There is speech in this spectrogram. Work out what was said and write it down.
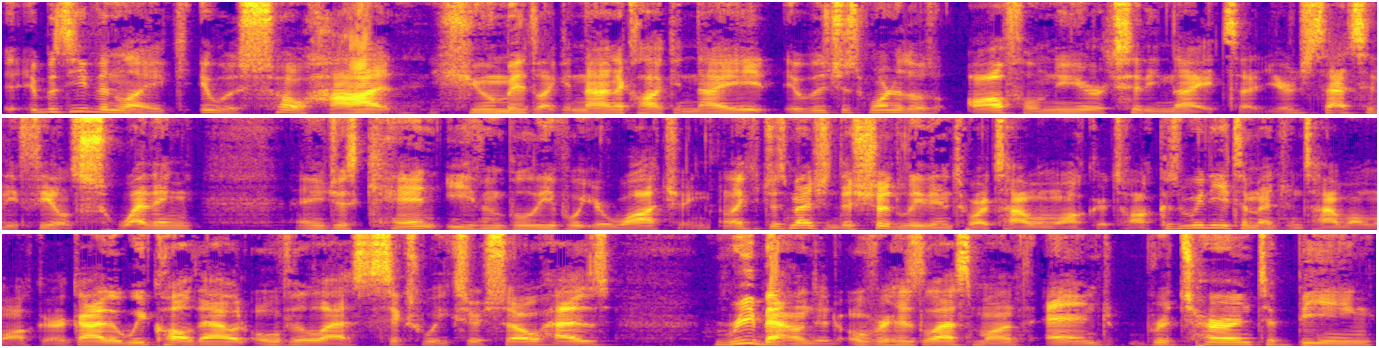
it was even like it was so hot humid like at nine o'clock at night it was just one of those awful new york city nights that you're just at citi field sweating and you just can't even believe what you're watching like you just mentioned this should lead into our taijuan walker talk because we need to mention taijuan walker a guy that we called out over the last six weeks or so has rebounded over his last month and returned to being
